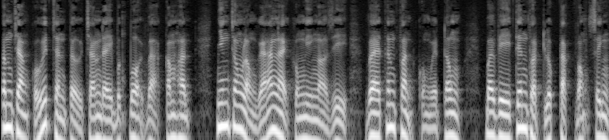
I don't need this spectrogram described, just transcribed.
Tâm trạng của huyết trần tử tràn đầy bực bội và căm hận, nhưng trong lòng gã lại không nghi ngờ gì về thân phận của Nguyệt Đông, bởi vì tiên thuật lục tặc vọng sinh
